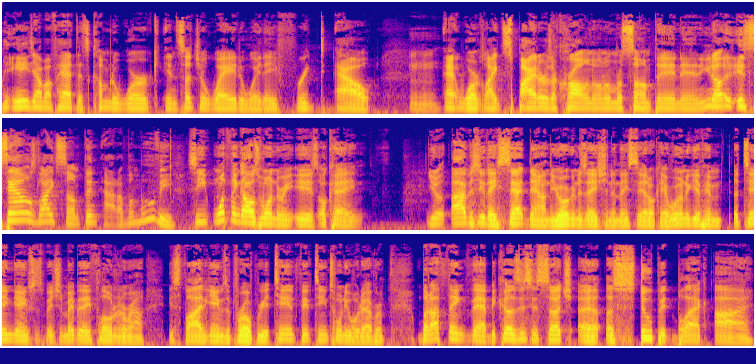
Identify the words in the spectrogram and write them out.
any job I've had that's come to work in such a way the way they freaked out Mm-hmm. at work, like spiders are crawling on them or something, and you know, it, it sounds like something out of a movie. See, one thing I was wondering is, okay, you know, obviously they sat down the organization and they said, okay, we're going to give him a 10 game suspension. Maybe they floated around. Is five games appropriate? 10, 15, 20, whatever. But I think that because this is such a, a stupid black eye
